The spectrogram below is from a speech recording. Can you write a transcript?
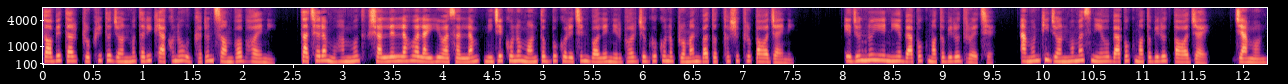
তবে তার প্রকৃত জন্ম তারিখ এখনও উদ্ঘাটন সম্ভব হয়নি। তাছাড়া মুহাম্মদ সাল্লাল্লাহু আলাইহি ওয়াসাল্লাম নিজে কোনো মন্তব্য করেছেন বলে নির্ভরযোগ্য কোনো প্রমাণ বা তথ্যসূত্র পাওয়া যায়নি। এজন্যই এ নিয়ে ব্যাপক মতবিরোধ রয়েছে। এমনকি জন্মমাস নিয়েও ব্যাপক মতবিরোধ পাওয়া যায়। যেমন,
